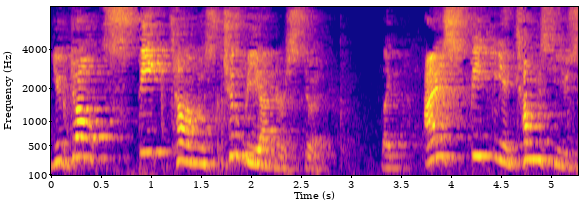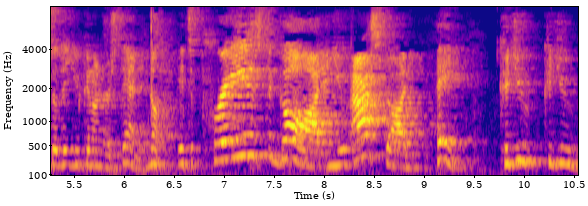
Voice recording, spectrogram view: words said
you don't speak tongues to be understood. Like, I'm speaking in tongues to you so that you can understand it. No, it's praise to God, and you ask God, hey, could you could you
